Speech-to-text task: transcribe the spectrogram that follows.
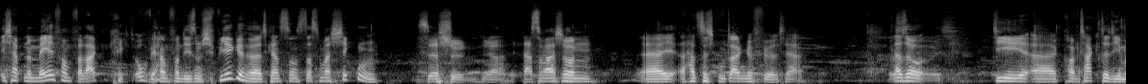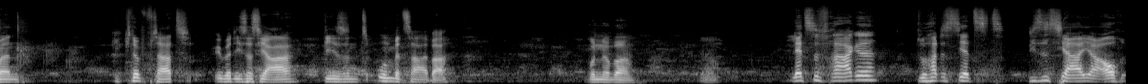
ich habe eine Mail vom Verlag gekriegt. Oh, wir haben von diesem Spiel gehört. Kannst du uns das mal schicken? Sehr schön, ja. Das war schon, äh, hat sich gut angefühlt, ja. Also die äh, Kontakte, die man geknüpft hat über dieses Jahr, die sind unbezahlbar. Wunderbar. Letzte Frage. Du hattest jetzt dieses Jahr ja auch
